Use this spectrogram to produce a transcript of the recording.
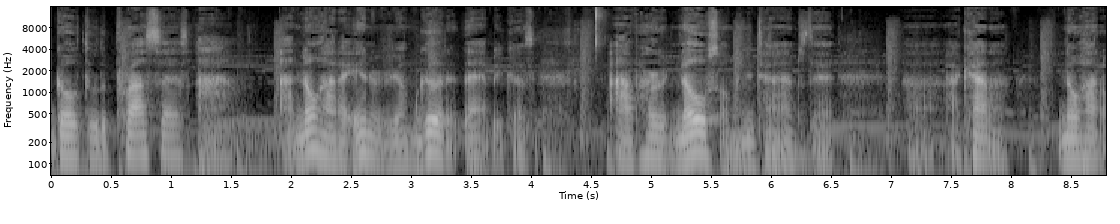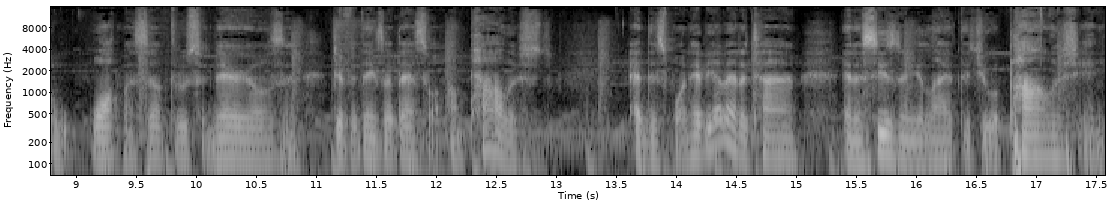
go through the process. I I know how to interview. I'm good at that because I've heard no so many times that uh, I kind of know how to walk myself through scenarios and different things like that. So I'm polished at this point. Have you ever had a time in a season in your life that you were polished and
